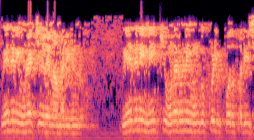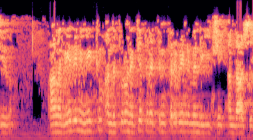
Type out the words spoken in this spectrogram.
வேதனை உணர்ச்சிகளை நாம் அறிகின்றோம். வேதனை நீக்கி உணர்வினை உங்களுக்குள் இப்போது பதிவு செய்தோம். ஆனால் வேதனை நீக்கும் அந்த துரு நட்சத்திரத்தின் பெற வேண்டும் என்ற இச்சை அந்த ஆசை.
